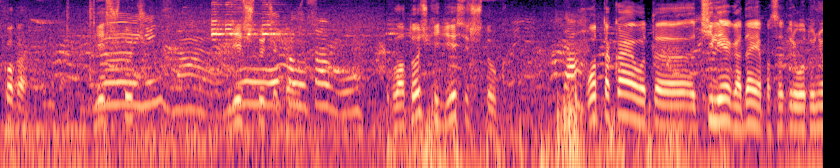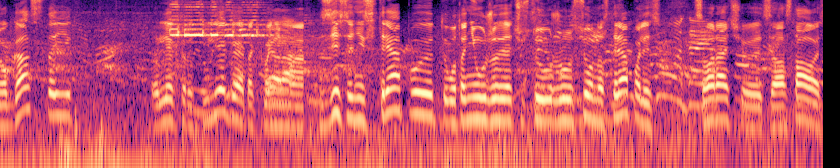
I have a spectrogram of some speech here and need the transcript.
сколько? 10 Э, штучек. Я не знаю. 10 Ну, штучек, Около кажется. того. В лоточке 10 штук. Да. Вот такая вот э, телега, да, я посмотрю, вот у него газ стоит. Электротелега, я так понимаю. Здесь они стряпают, вот они уже, я чувствую, уже все настряпались, сворачивается. Осталось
